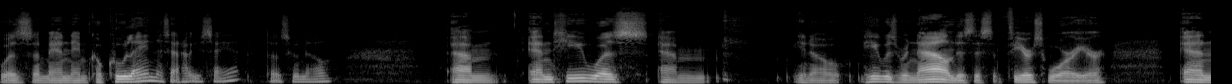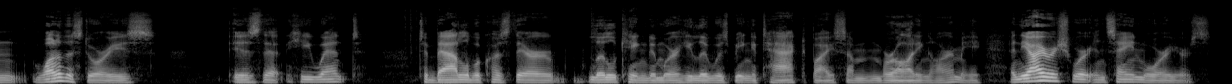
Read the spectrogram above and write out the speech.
was a man named Cuchulainn. Is that how you say it? Those who know? Um, and he was um, you know, he was renowned as this fierce warrior. And one of the stories is that he went to battle because their little kingdom where he lived was being attacked by some marauding army. And the Irish were insane warriors.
